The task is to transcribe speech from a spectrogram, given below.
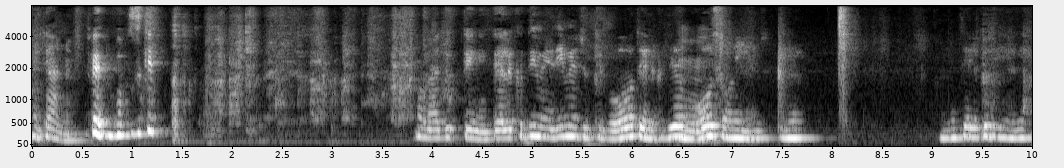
ਬਸ ਕੇ। ਹੁਣ ਆ ਜੁੱਤੀ ਨਹੀਂ ਤਿਲਕਦੀ ਮੇਰੀ ਮੈਂ ਜੁੱਤੀ ਬਹੁਤ ਤਿਲਕਦੀ ਆ ਬਹੁਤ ਸੋਹਣੀ ਹੈ ਜੁੱਤੀ ਹੁਣ ਤਿਲਕਦੀ ਹੈ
